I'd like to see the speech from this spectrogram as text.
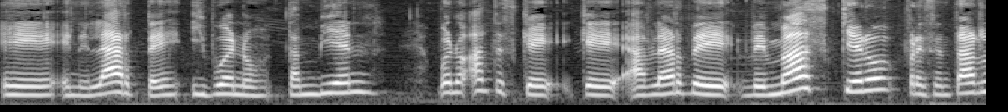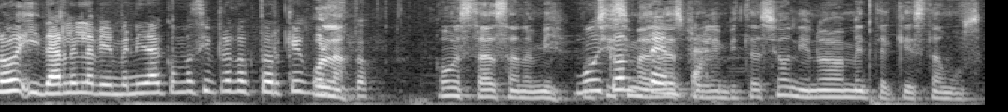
eh, en el arte y bueno, también bueno, antes que, que hablar de, de, más, quiero presentarlo y darle la bienvenida, como siempre, doctor. Qué gusto. Hola, ¿cómo estás, Anamí? Muy Muchísimas gracias por la invitación y nuevamente aquí estamos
